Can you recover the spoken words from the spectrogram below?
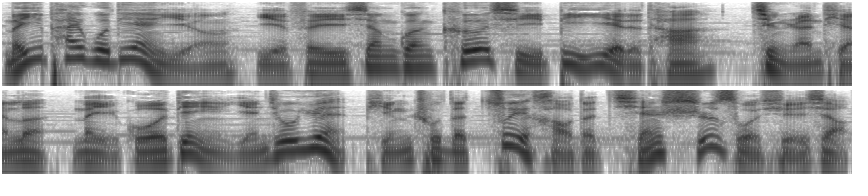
没拍过电影，也非相关科系毕业的他，竟然填了美国电影研究院评出的最好的前十所学校。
